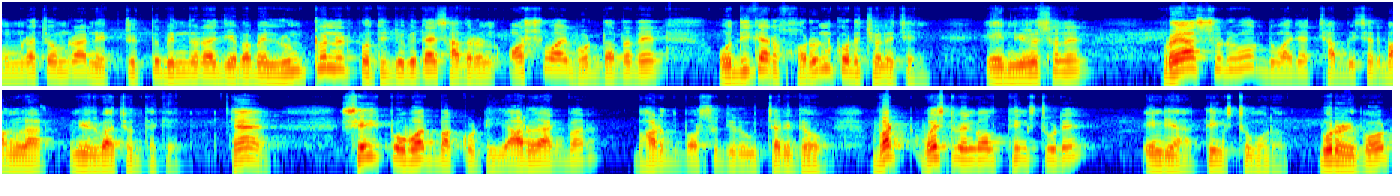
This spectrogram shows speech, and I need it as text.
হোমরা চোমরা নেতৃত্ববৃন্দরা যেভাবে লুণ্ঠনের প্রতিযোগিতায় সাধারণ অসহায় ভোটদাতাদের অধিকার হরণ করে চলেছেন, এই নিরসনের প্রয়াস শুরু হোক দু হাজার বাংলার নির্বাচন থেকে। হ্যাঁ সেই প্রবাদ বাক্যটি আরও একবার ভারতবর্ষ জুড়ে উচ্চারিত হোক। But West Bengal thinks today India thinks tomorrow bureau report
